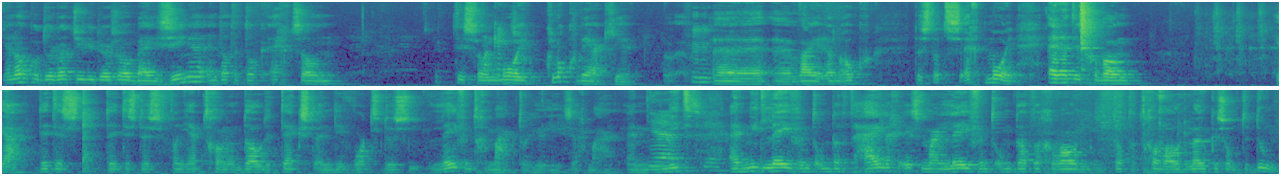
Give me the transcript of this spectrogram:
En ook doordat jullie er zo bij zingen en dat het ook echt zo'n. Het is zo'n mooi klokwerkje Mhm. eh, eh, waar je dan ook. Dus dat is echt mooi. En het is gewoon. Ja, dit is, dit is dus van je hebt gewoon een dode tekst en die wordt dus levend gemaakt door jullie, zeg maar. En, Ja, niet, en niet levend omdat het heilig is, maar levend omdat, er gewoon, omdat het gewoon leuk is om te doen.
